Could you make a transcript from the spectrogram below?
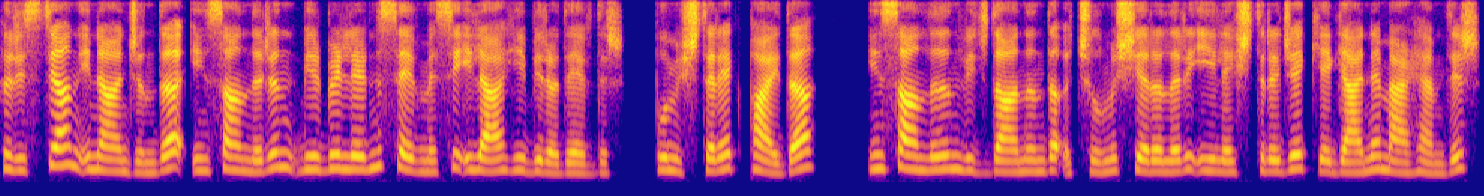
Hristiyan inancında insanların birbirlerini sevmesi ilahi bir ödevdir. Bu müşterek payda, insanlığın vicdanında açılmış yaraları iyileştirecek yegane merhemdir.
